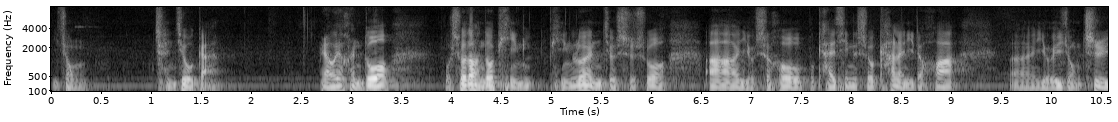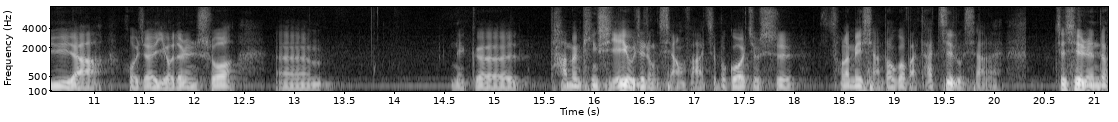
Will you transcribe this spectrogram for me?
一种成就感。然后有很多我收到很多评评论，就是说啊，有时候不开心的时候看了你的画，呃，有一种治愈啊，或者有的人说，嗯，那个他们平时也有这种想法，只不过就是从来没想到过把它记录下来。这些人的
